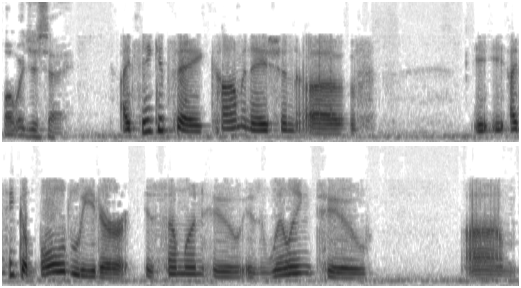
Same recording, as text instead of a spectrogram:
what would you say? I think it's a combination of. I I think a bold leader is someone who is willing to um,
